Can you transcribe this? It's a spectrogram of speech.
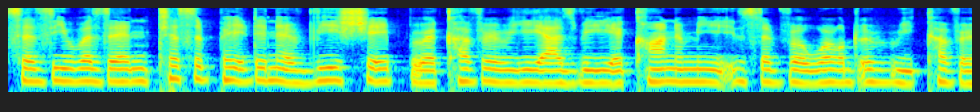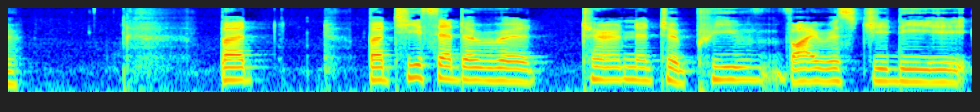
says he was anticipating a V-shaped recovery as the economies of the world recover. But but he said a return to pre-virus GDP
